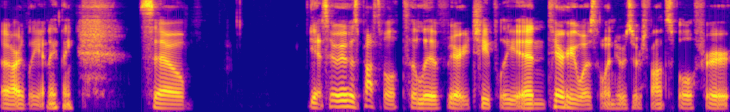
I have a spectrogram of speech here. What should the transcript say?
hardly anything. So, yeah, so it was possible to live very cheaply, and Terry was the one who was responsible for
